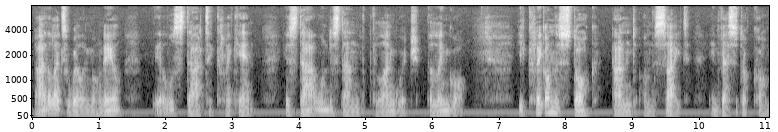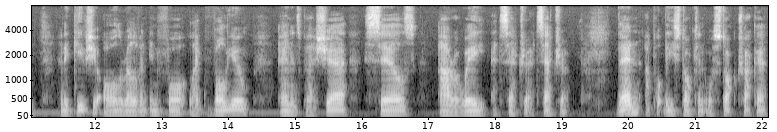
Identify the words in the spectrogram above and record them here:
by the likes of William O'Neill, it will start to click in. You'll start to understand the language, the lingo. You click on the stock and on the site, investors.com, and it gives you all the relevant info like volume, earnings per share, sales, ROE, etc. etc. Then I put these stocks into a stock tracker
